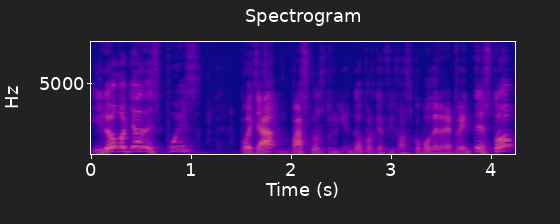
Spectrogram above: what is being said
Y luego ya después, pues ya vas construyendo Porque fijaos como de repente esto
